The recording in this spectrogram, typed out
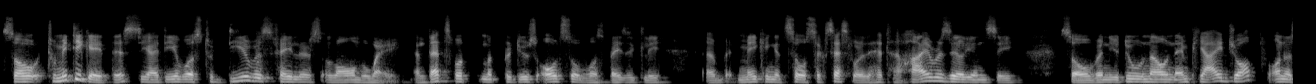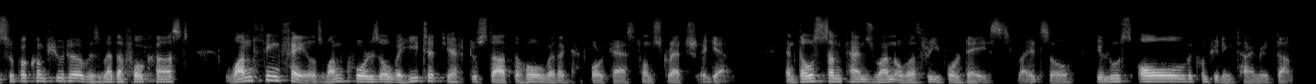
So to mitigate this, the idea was to deal with failures along the way. And that's what MapReduce also was basically uh, making it so successful. It had a high resiliency. So when you do now an MPI job on a supercomputer with weather forecast, one thing fails, one core is overheated, you have to start the whole weather forecast from scratch again. And those sometimes run over three, four days, right? So you lose all the computing time you're done.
